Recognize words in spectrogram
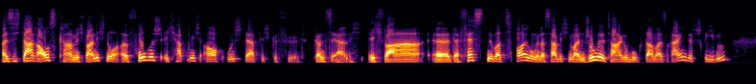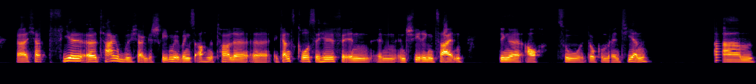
Als ich da rauskam, ich war nicht nur euphorisch, ich habe mich auch unsterblich gefühlt, ganz ehrlich. Ich war äh, der festen Überzeugung, und das habe ich in mein Dschungeltagebuch damals reingeschrieben. Ja, ich habe viel äh, Tagebücher geschrieben, übrigens auch eine tolle, äh, ganz große Hilfe in, in, in schwierigen Zeiten, Dinge auch zu dokumentieren. Ähm,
